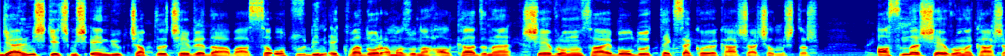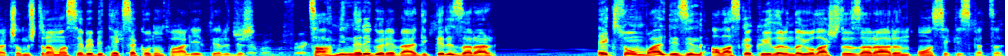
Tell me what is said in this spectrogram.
Gelmiş geçmiş en büyük çaplı çevre davası 30 bin Ekvador Amazona halkı adına Chevron'un sahip olduğu Texaco'ya karşı açılmıştır. Aslında Chevron'a karşı açılmıştır ama sebebi Texaco'nun faaliyetleridir. Tahminlere göre verdikleri zarar Exxon Valdez'in Alaska kıyılarında yol açtığı zararın 18 katı.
